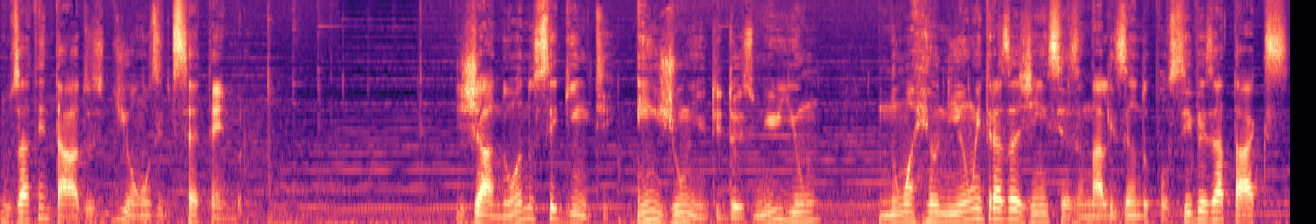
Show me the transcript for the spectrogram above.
nos atentados de 11 de setembro. Já no ano seguinte, em junho de 2001, numa reunião entre as agências analisando possíveis ataques,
